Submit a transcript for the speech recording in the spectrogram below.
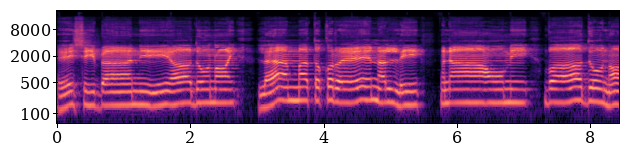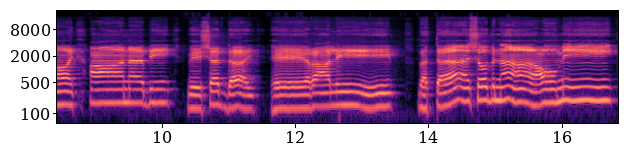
השיבני אדוני למה תקרנה לי نعومي بادوناي عنبي بشدي هير علي بتاشب نعومي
